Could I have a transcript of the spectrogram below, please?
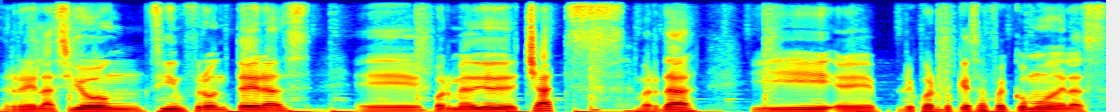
relación sin fronteras eh, por medio de chats, ¿verdad? Y eh, recuerdo que esa fue como de las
